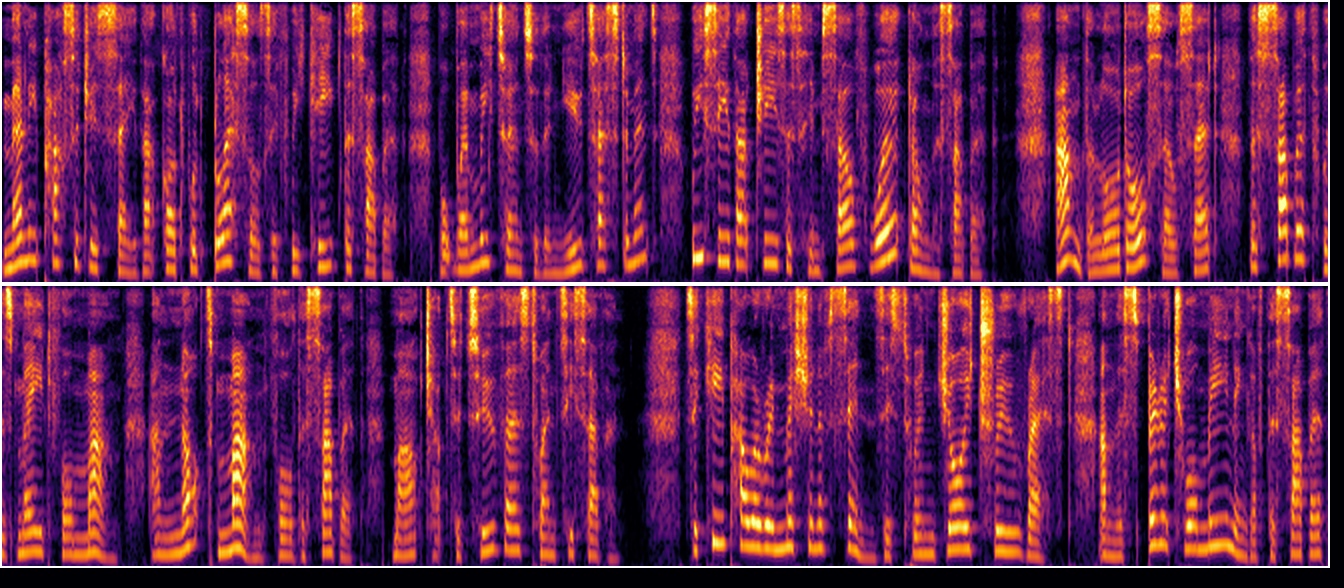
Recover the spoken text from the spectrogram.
many passages say that God would bless us if we keep the Sabbath, but when we turn to the New Testament, we see that Jesus himself worked on the Sabbath. And the Lord also said, The Sabbath was made for man, and not man for the Sabbath. Mark chapter 2, verse 27. To keep our remission of sins is to enjoy true rest, and the spiritual meaning of the Sabbath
